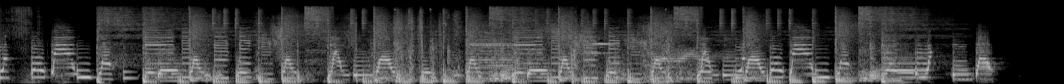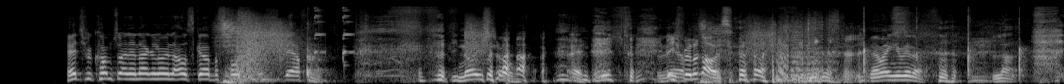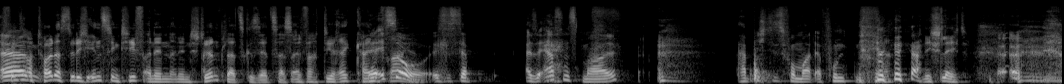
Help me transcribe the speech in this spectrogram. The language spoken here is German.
Herzlich willkommen zu einer nagelneuen Ausgabe von Nicht Werfen. Die neue Show. Nicht Ich bin raus. Wir haben einen Gewinner. La. Ich finde es auch toll, dass du dich instinktiv an den, an den Stirnplatz gesetzt hast. Einfach direkt keine ist Frage. so. Es ist der, also erstens mal habe ich dieses Format erfunden. Nicht schlecht.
